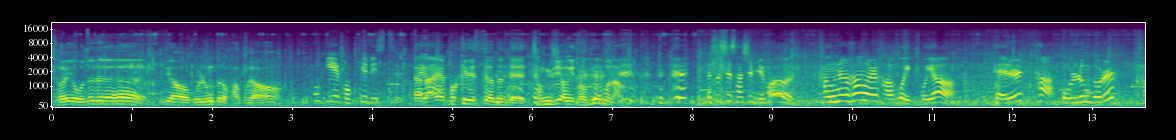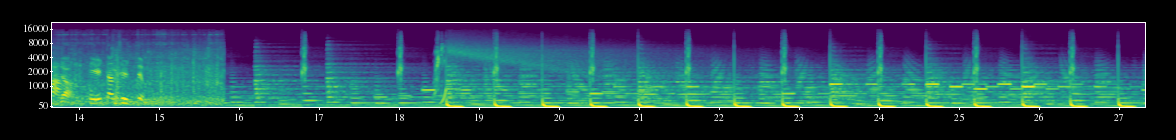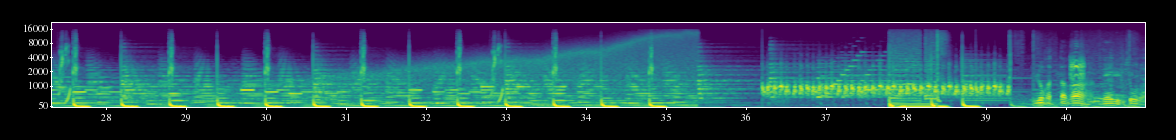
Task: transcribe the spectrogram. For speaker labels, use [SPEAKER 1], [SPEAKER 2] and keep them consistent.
[SPEAKER 1] 저희 오늘은 드디어 울릉도로 가고요.
[SPEAKER 2] 포기의 버킷리스트.
[SPEAKER 1] 나, 내가... 나의 버킷리스트였는데 정지영이 더 흥분함.
[SPEAKER 2] 6시 46분 강릉항을 가고 있고요. 배를 타 울릉도를 가.
[SPEAKER 1] 야.
[SPEAKER 2] 일단 들뜸.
